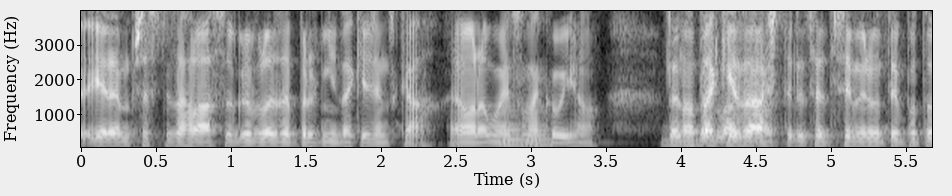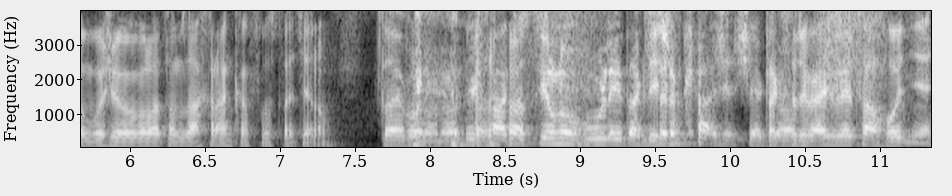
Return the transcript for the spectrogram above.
jeden přesně zahlásil, kdo vyleze první, tak je ženská, jo, nebo něco mm. takového. No tak je za 43 minuty potom božovala tam záchranka v podstatě, no. To je ono, no. Když máš tu silnou vůli, tak Když, se dokážeš jako... Tak se dokážeš věcovat hodně.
